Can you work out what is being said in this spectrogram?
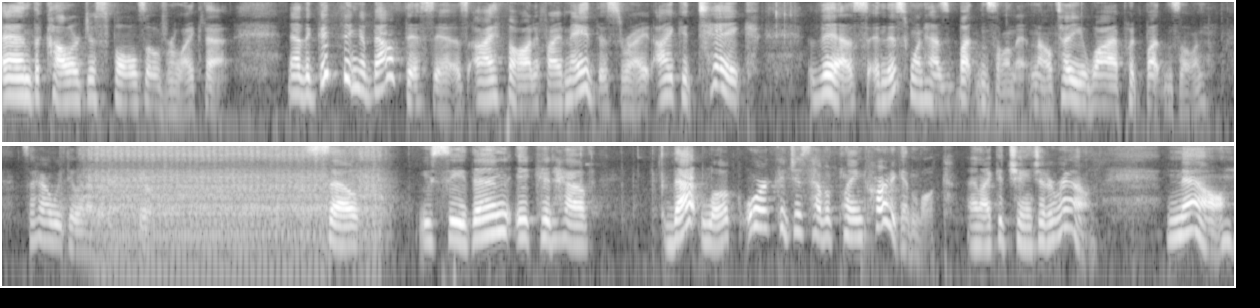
and the collar just falls over like that. Now the good thing about this is I thought if I made this right, I could take this, and this one has buttons on it, and I'll tell you why I put buttons on. So how are we doing over there? Here. So you see, then it could have that look, or it could just have a plain cardigan look, and I could change it around. Now,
